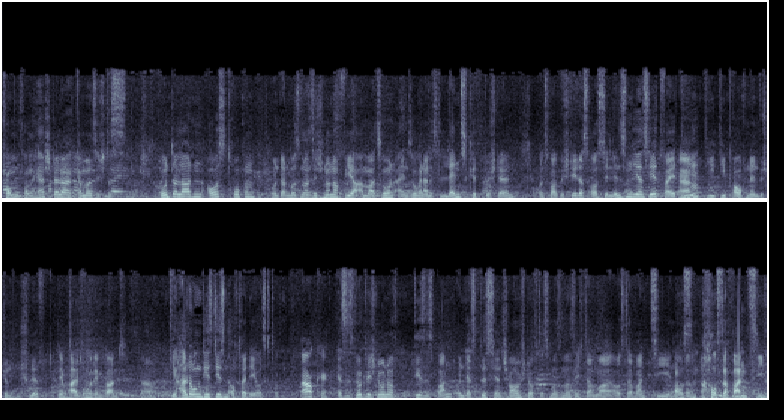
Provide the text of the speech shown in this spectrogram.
vom, vom Hersteller kann man sich das runterladen, ausdrucken und dann muss man sich nur noch via Amazon ein sogenanntes Lens-Kit bestellen. Und zwar besteht das aus den Linsen, die ihr seht, weil Ja. die, die, die brauchen einen bestimmten Schliff. Dem Haltung und dem Band. Ja. Die Halterungen, die, die sind auch 3D ausgedruckt. Ah, okay. Es ist wirklich nur noch dieses Band und das bisschen Schaumstoff, das muss man sich da mal aus der Wand ziehen. Aus, oder- aus der Wand ziehen.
